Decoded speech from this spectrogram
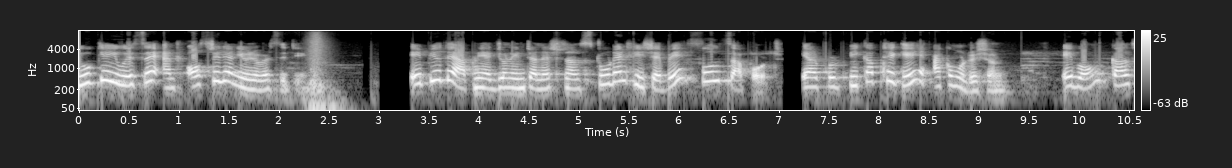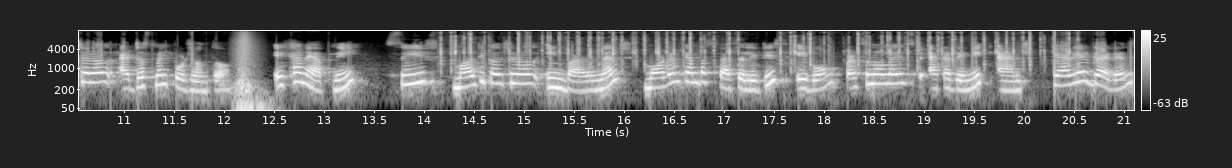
UK USA and Australian university এপিওতে আপনি একজন ইন্টারন্যাশনাল স্টুডেন্ট হিসেবে ফুল সাপোর্ট এয়ারপোর্ট পিক থেকে অ্যাকোমোডেশন এবং কালচারাল অ্যাডজাস্টমেন্ট পর্যন্ত। এখানে আপনি safe multicultural environment modern campus facilities এবং personalised academic and career guidance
